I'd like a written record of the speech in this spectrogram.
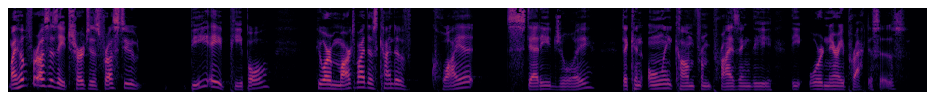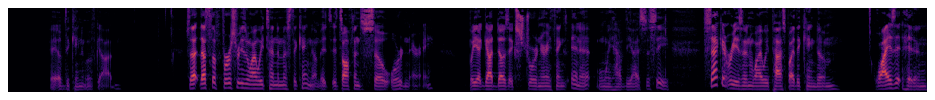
my hope for us as a church is for us to be a people who are marked by this kind of quiet, steady joy that can only come from prizing the, the ordinary practices okay, of the kingdom of God. So that, that's the first reason why we tend to miss the kingdom. It's, it's often so ordinary, but yet God does extraordinary things in it when we have the eyes to see. Second reason why we pass by the kingdom, why is it hidden? And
